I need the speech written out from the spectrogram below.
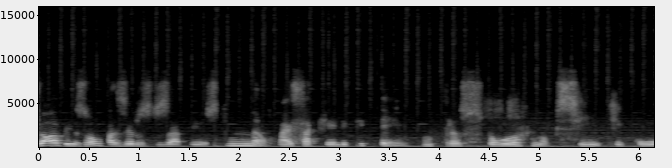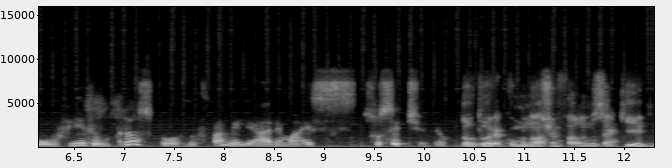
jovens vão fazer os desafios, não, mas aquele que tem um transtorno psíquico ou vive um transtorno familiar é mais suscetível. Doutora, como nós já falamos aqui,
